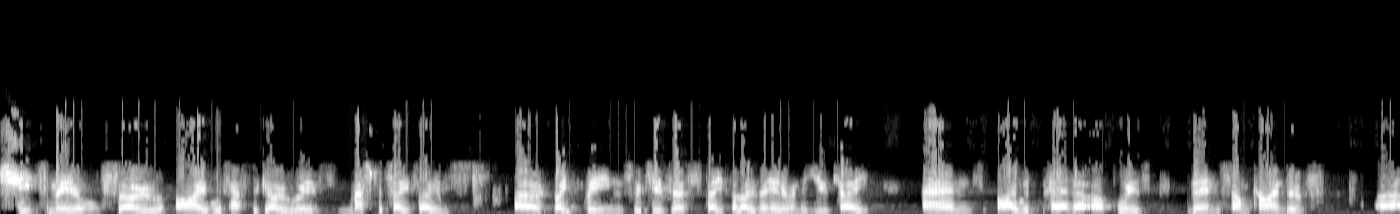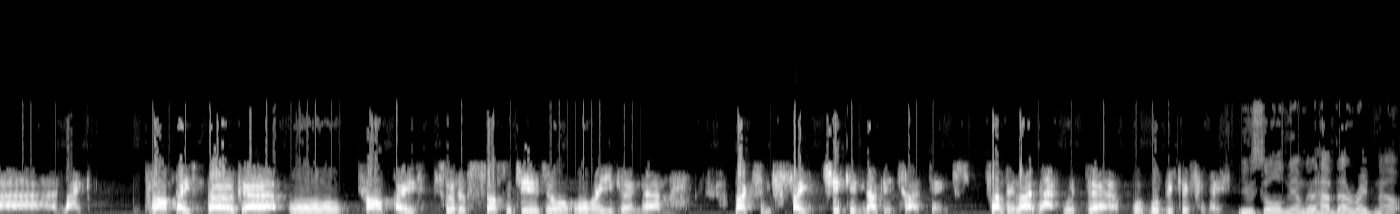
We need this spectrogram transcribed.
cheat meal. So I would have to go with mashed potatoes, uh, baked beans, which is a staple over here in the UK, and I would pair that up with then some kind of uh, like plant-based burger or plant-based sort of sausages or, or even um, like some fake chicken nugget type things something like that would uh, would, would be good for me. You sold me. I'm gonna have that right now.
